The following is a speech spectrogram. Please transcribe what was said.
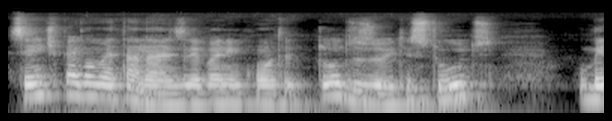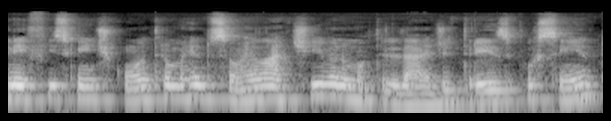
Se a gente pega uma meta-análise levando em conta todos os oito estudos, o benefício que a gente encontra é uma redução relativa na mortalidade de 13%,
